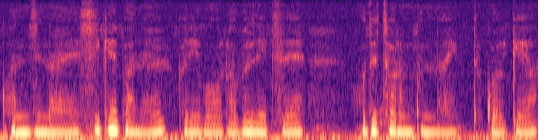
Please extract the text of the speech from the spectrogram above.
권진아의 시계바늘 그리고 러블리즈의 어제처럼 Good Night 듣고 올게요.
